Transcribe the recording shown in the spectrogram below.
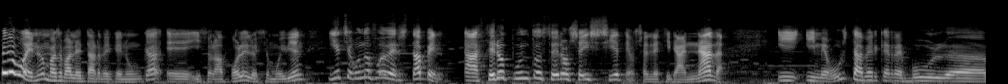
pero bueno, más vale tarde que nunca, eh, hizo la pole, lo hizo muy bien, y el segundo fue Verstappen, a 0.067, o sea, es decir, a nada, y, me gusta ver que Red Bull... Eh,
